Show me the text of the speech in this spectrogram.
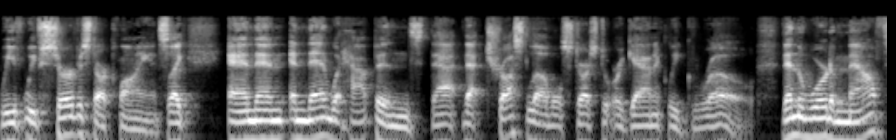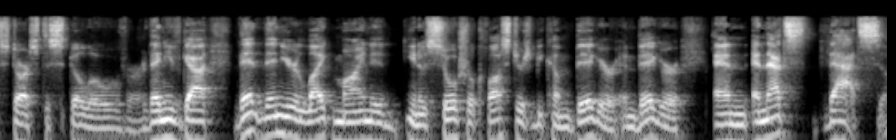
We've we've serviced our clients. Like and then and then what happens that that trust level starts to organically grow. Then the word of mouth starts to spill over. Then you've got then then your like-minded, you know, social clusters become bigger and bigger and and that's that's a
